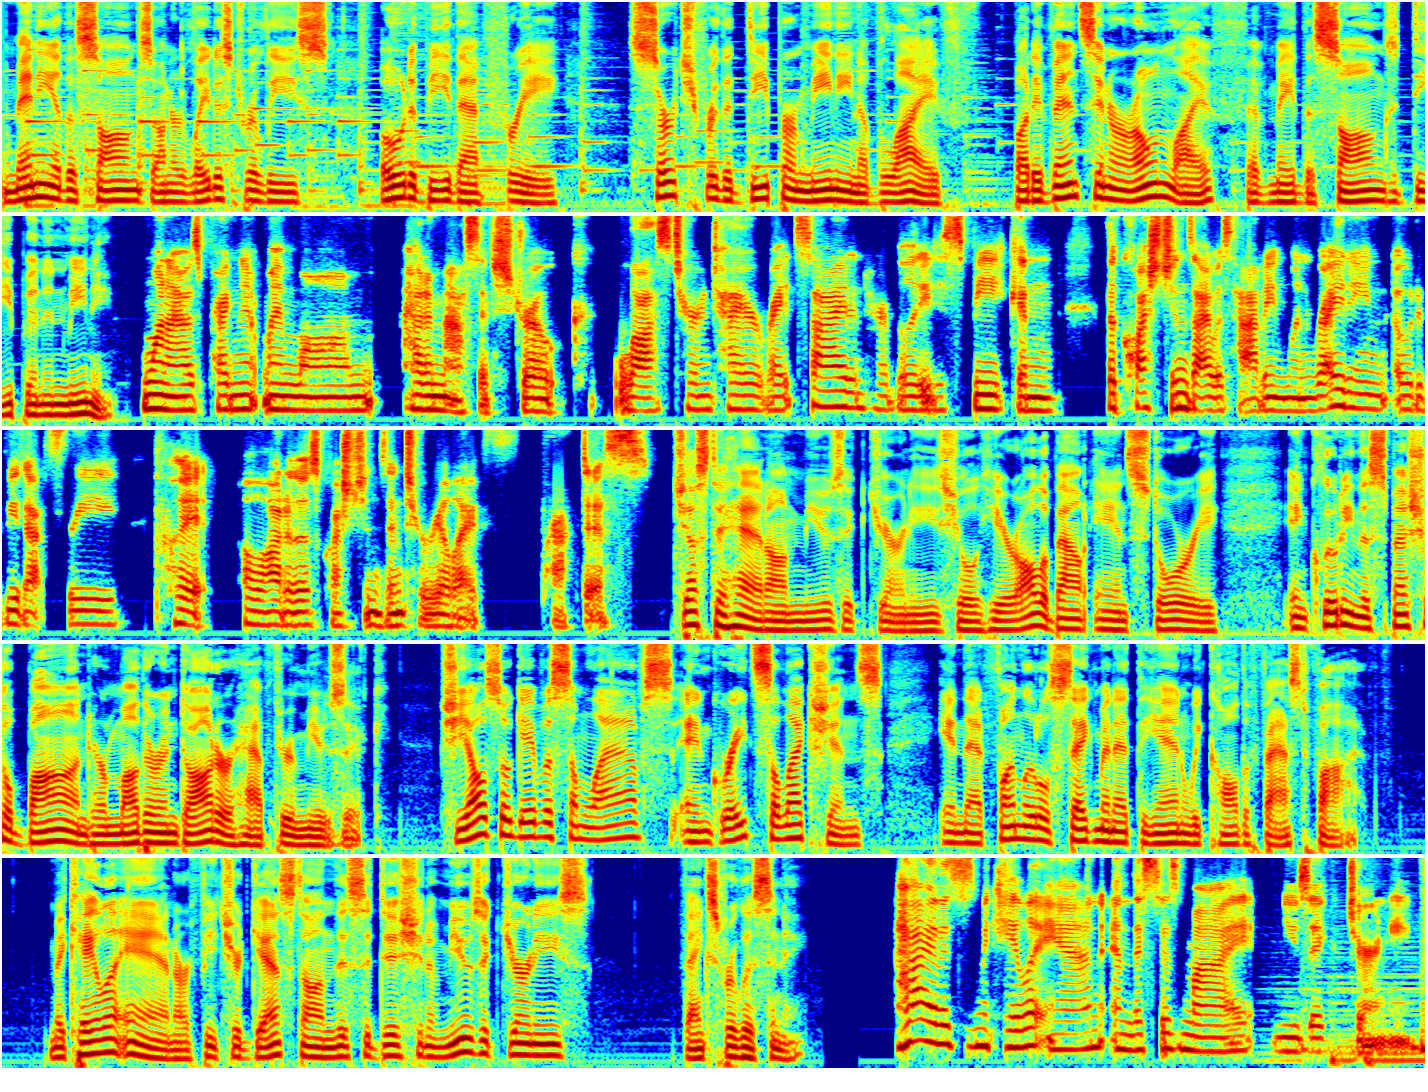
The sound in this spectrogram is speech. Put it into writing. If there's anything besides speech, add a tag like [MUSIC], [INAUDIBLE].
Many of the songs on her latest release, Oh to Be That Free, search for the deeper meaning of life, but events in her own life have made the songs deepen in meaning. When I was pregnant, my mom had a massive stroke, lost her entire right side and her ability to speak. And the questions I was having when writing Oh to Be That Free put a lot of those questions into real life practice. Just ahead on Music Journeys, you'll hear all about Anne's story, including the special bond her mother and daughter have through music. She also gave us some laughs and great selections in that fun little segment at the end we call the Fast Five. Michaela Anne, our featured guest on this edition of Music Journeys. Thanks for listening. Hi, this is Michaela Anne, and this is my music journey.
